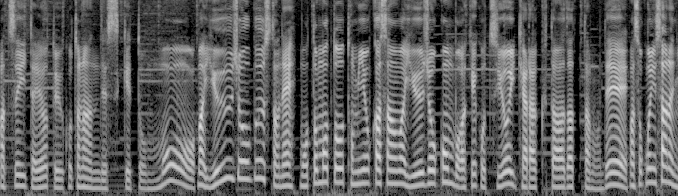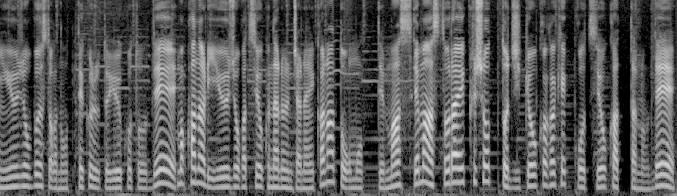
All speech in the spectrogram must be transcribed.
まあ、ついたよということなんですけども、まあ、友情ブーストね、もともと富岡さんは友情コンボが結構強いキャラクターだったので、まあ、そこにさらに友情ブーストが乗ってくるということで、まあ、かなり友情が強くなるんじゃないかなと思ってます。で、まあ、ストライクショット自強化が結構強かったので、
